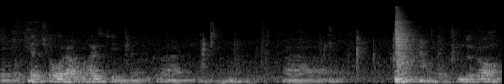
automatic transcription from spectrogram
뭐 최초라고 할 수 있는 그러한 어, 분으로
